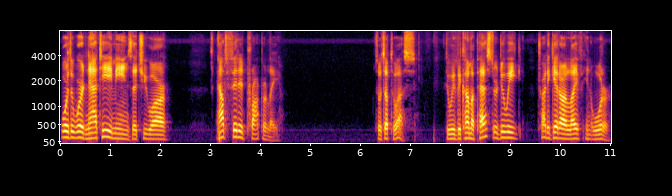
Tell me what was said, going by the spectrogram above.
or the word gnati means that you are outfitted properly. So it's up to us. Do we become a pest or do we try to get our life in order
